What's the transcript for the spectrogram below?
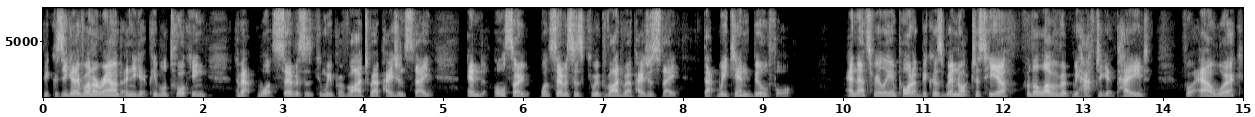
because you get everyone around and you get people talking about what services can we provide to our patients today, and also what services can we provide to our patients today that we can bill for. And that's really important because we're not just here for the love of it. We have to get paid for our work.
